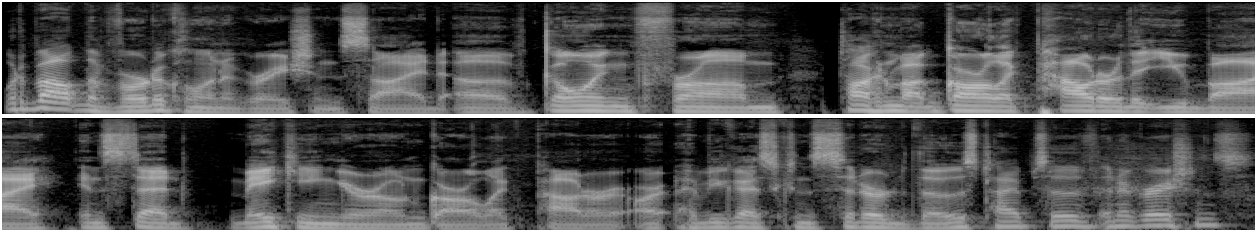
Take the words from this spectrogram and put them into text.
What about the vertical integration side of going from talking about garlic powder that you buy instead making your own garlic powder? Are, have you guys considered those types of integrations?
